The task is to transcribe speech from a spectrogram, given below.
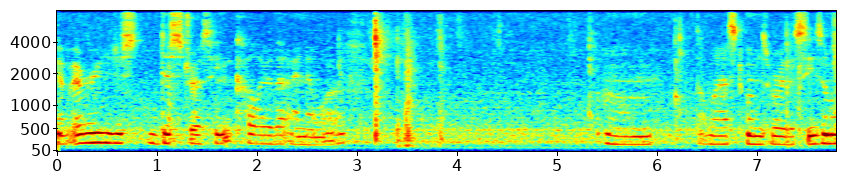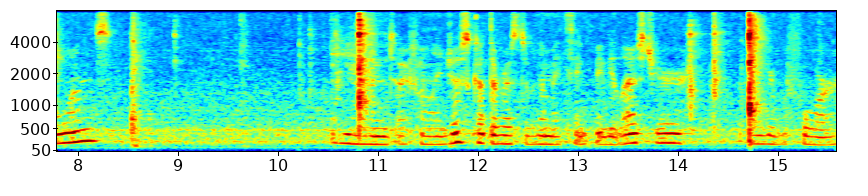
Have every just distressing color that I know of. Um, the last ones were the seasonal ones. And I finally just got the rest of them, I think, maybe last year or the year before.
